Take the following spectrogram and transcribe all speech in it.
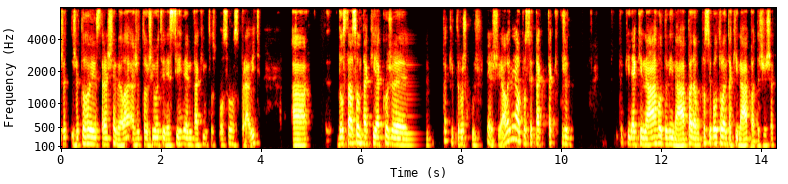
že, že toho je strašne veľa a že to v živote nestihnem takýmto spôsobom spraviť. A dostal som taký akože, taký trošku, nie šialený, ale proste tak, tak akože, taký nejaký náhodný nápad, alebo proste bol to len taký nápad, že však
